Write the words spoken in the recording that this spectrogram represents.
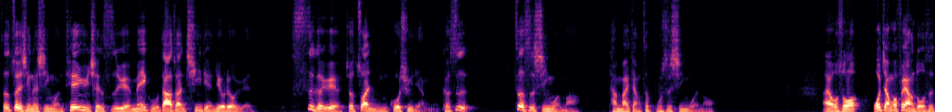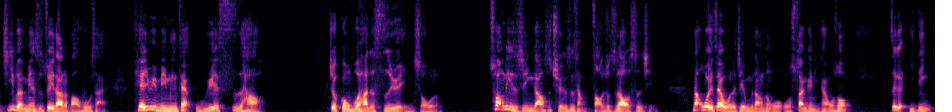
这是最新的新闻，天域前四月美股大赚七点六六元，四个月就赚赢过去两年，可是。这是新闻吗？坦白讲，这不是新闻哦。哎，我说我讲过非常多次，基本面是最大的保护伞。天域明明在五月四号就公布它的四月营收了，创历史新高，是全市场早就知道的事情。那我也在我的节目当中，我我算给你看，我说这个一定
